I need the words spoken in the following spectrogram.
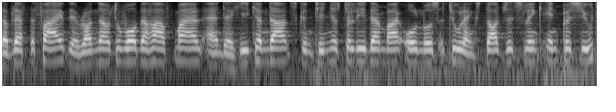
They've left the five. They run now toward the half mile, and uh, He Can Dance continues to lead them by almost two lengths. Dodge its link in pursuit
